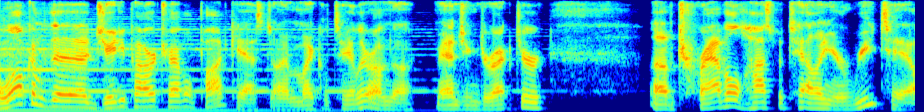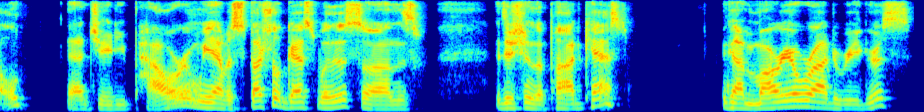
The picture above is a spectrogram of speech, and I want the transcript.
Welcome to the JD Power Travel Podcast. I'm Michael Taylor. I'm the managing director of travel, hospitality, and retail at JD Power. And we have a special guest with us on this edition of the podcast. We got Mario Rodriguez,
